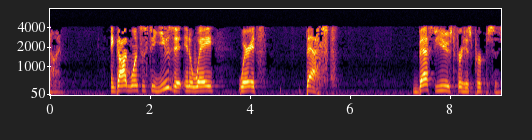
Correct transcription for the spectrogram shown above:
time. And God wants us to use it in a way where it's best. Best used for his purposes.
